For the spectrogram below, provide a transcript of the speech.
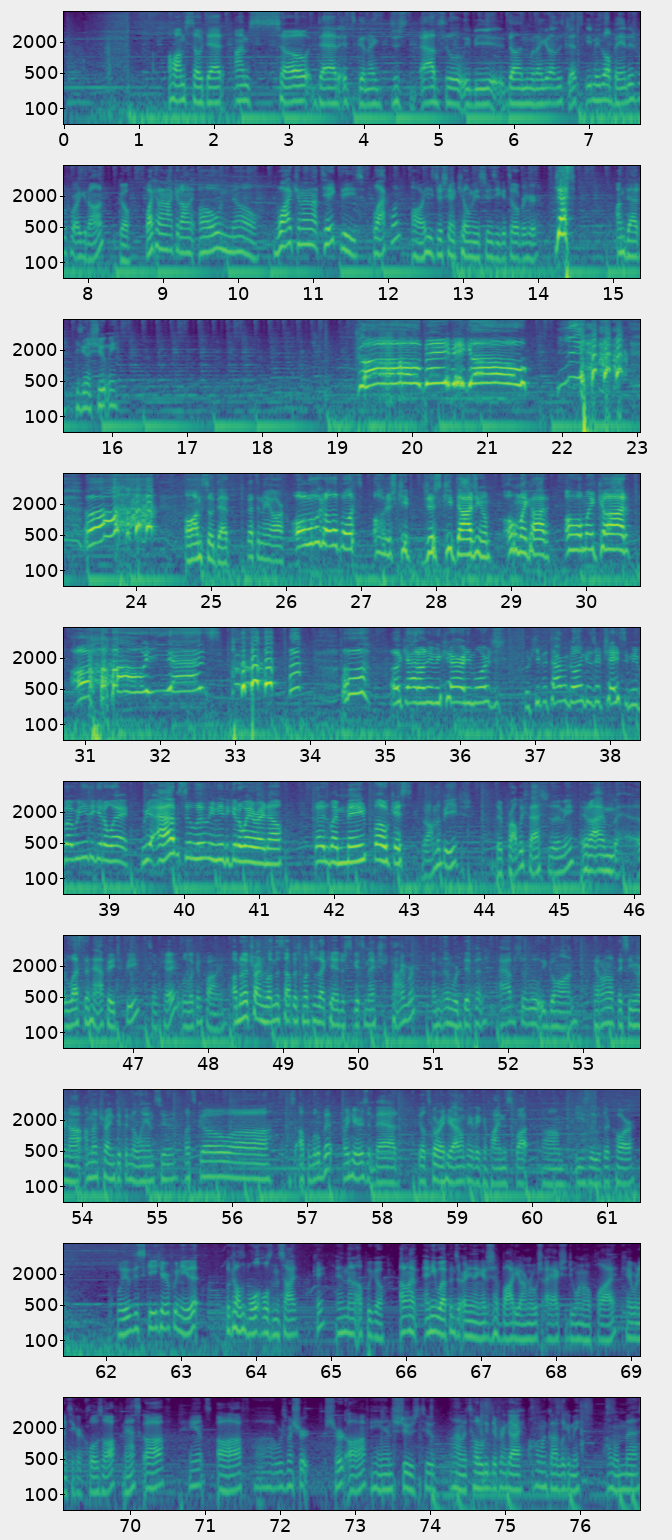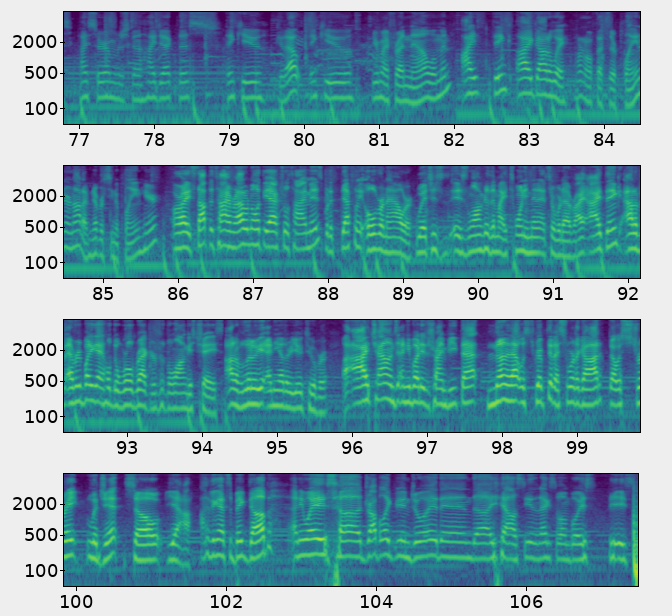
Oh, I'm so dead. I'm so dead. It's gonna just absolutely be done when I get on this jet ski. Maybe I'll bandage before I get on. Go. Why can I not get on it? Oh no. Why can I not take these? Black one? Oh, he's just gonna kill me as soon as he gets over here. Yes! I'm dead. He's gonna shoot me. Go, baby, go! Yeah! Oh! Oh, I'm so dead. That's an AR. Oh, look at all the bullets. Oh, just keep, just keep dodging them. Oh my god. Oh my god. Oh yes. oh, okay, I don't even care anymore. Just we'll keep the timer going because they're chasing me, but we need to get away. We absolutely need to get away right now. That is my main focus. They're on the beach. They're probably faster than me, and I'm less than half HP. It's okay. We're looking fine. I'm gonna try and run this up as much as I can just to get some extra timer, and then we're dipping. Absolutely gone. I don't know if they see me or not. I'm gonna try and dip into land soon. Let's go uh, just up a little bit. Right here isn't bad. Yeah, let's go right here. I don't think they can find this spot um, easily with their car. We'll leave the ski here if we need it. Look at all the bullet holes in the side. Okay. Okay, and then up we go. I don't have any weapons or anything. I just have body armor, which I actually do want to apply. Okay, we're gonna take our clothes off. Mask off. Pants off. Uh, where's my shirt? Shirt off. And shoes, too. I'm a totally different guy. Oh my god, look at me. I'm a mess. Hi, sir. I'm just gonna hijack this. Thank you. Get out. Thank you. You're my friend now, woman. I think I got away. I don't know if that's their plane or not. I've never seen a plane here. All right, stop the timer. I don't know what the actual time is, but it's definitely over an hour, which is, is longer than my 20 minutes or whatever. I, I think out of everybody, I hold the world record for the longest chase out of literally any other YouTuber. I, I challenge anybody to try and beat that. None of that was scripted. I swear to God, that was straight legit. So yeah, I think that's a big dub. Anyways, uh, drop a like if you enjoyed, and uh, yeah, I'll see you in the next one, boys. Peace.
